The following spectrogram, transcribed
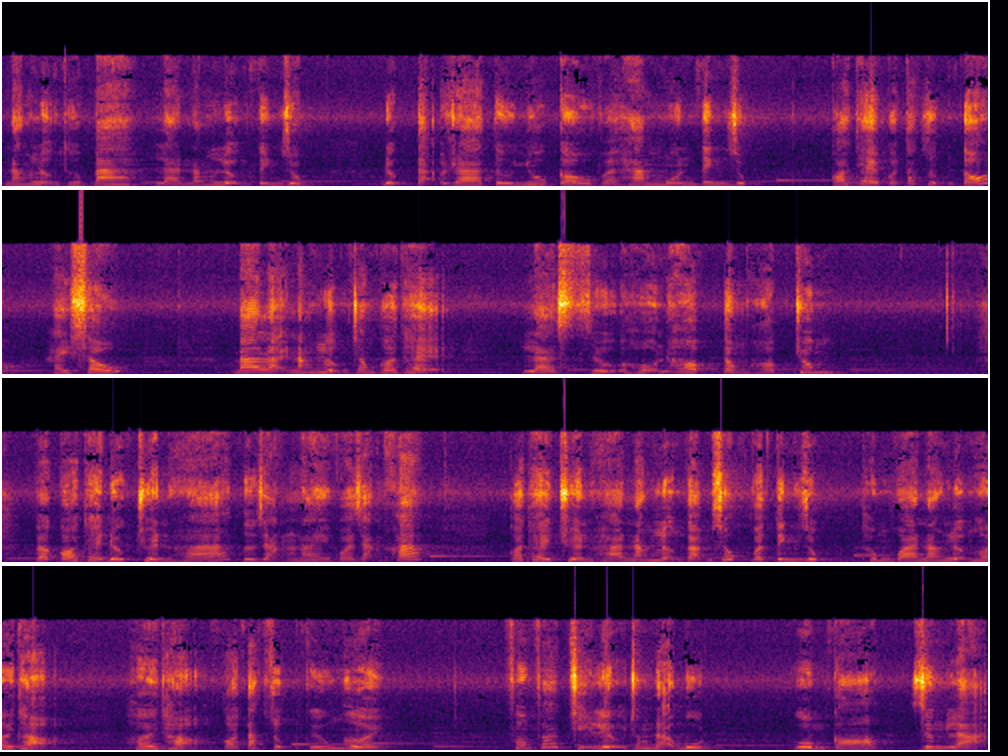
Năng lượng thứ ba là năng lượng tình dục, được tạo ra từ nhu cầu và ham muốn tình dục, có thể có tác dụng tốt hay xấu. Ba loại năng lượng trong cơ thể là sự hỗn hợp tổng hợp chung và có thể được chuyển hóa từ dạng này qua dạng khác có thể chuyển hóa năng lượng cảm xúc và tình dục thông qua năng lượng hơi thở. Hơi thở có tác dụng cứu người. Phương pháp trị liệu trong đạo bụt gồm có dừng lại,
